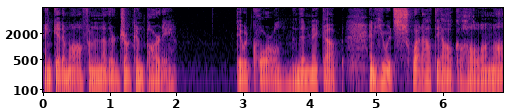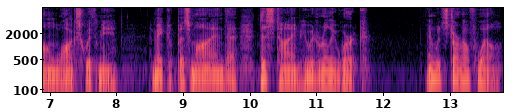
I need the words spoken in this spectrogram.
and get him off on another drunken party. They would quarrel and then make up, and he would sweat out the alcohol on long walks with me and make up his mind that this time he would really work and would start off well.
